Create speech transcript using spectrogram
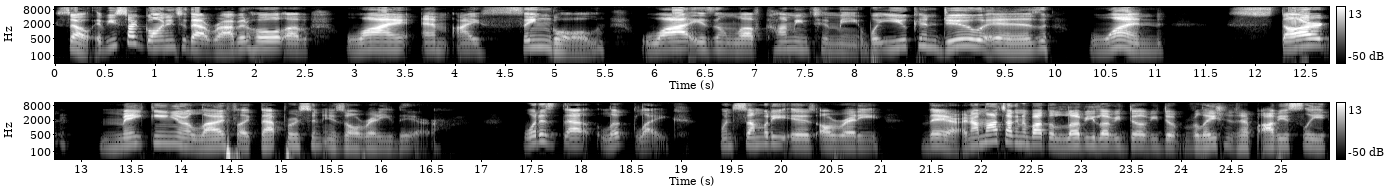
So if you start going into that rabbit hole of Why am I single? Why isn't love coming to me? What you can do is one, start making your life like that person is already there. What does that look like when somebody is already there? And I'm not talking about the lovey, lovey, dovey relationship. Obviously,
